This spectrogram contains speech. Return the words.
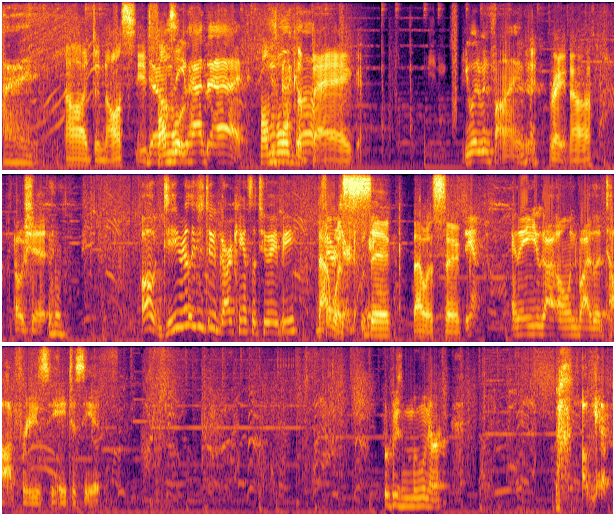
Uh, Denasi. Denasi, you had that. Fumbled the up. bag You would have been fine. right now. Oh shit. Oh, did you really just do guard cancel 2AB? That Fair was sick. That was sick. Yeah. And then you got owned by the top freeze. You hate to see it. Who's Mooner? oh, get him.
